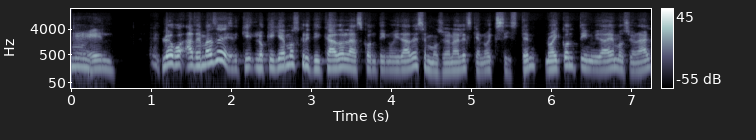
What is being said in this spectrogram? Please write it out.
que él. Luego, además de que lo que ya hemos criticado, las continuidades emocionales que no existen, no hay continuidad emocional.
